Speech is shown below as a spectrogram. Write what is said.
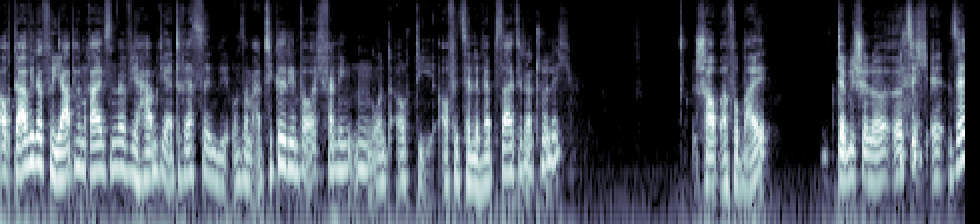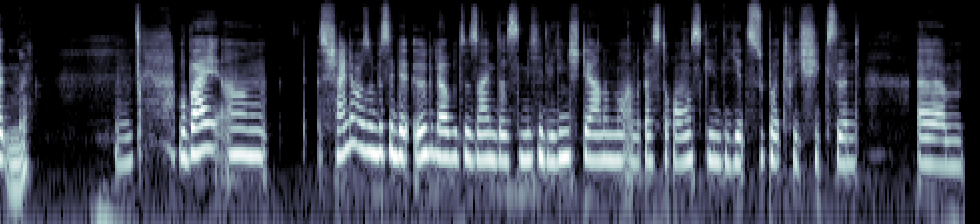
auch da wieder für Japan-Reisende. Wir haben die Adresse in unserem Artikel, den wir euch verlinken und auch die offizielle Webseite natürlich. Schaut mal vorbei. Der Michelin hört sich äh, selten, ne? Wobei, ähm, es scheint immer so ein bisschen der Irrglaube zu sein, dass Michelin-Sterne nur an Restaurants gehen, die jetzt super trichik sind. Ähm,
